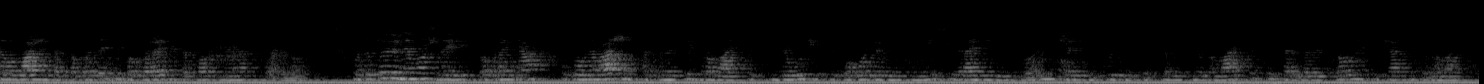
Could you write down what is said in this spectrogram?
зауважень та пропозицій попередньо також не надходило. Констатую неможливість обрання уповноважених представників громадськості для участі в погоджувальній комісії в разі її створення через відсутність представників громадськості серед зареєстрованих учасників громадських.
